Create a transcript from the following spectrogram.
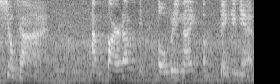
showtime. I'm fired up. It's opening night of Think Again.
